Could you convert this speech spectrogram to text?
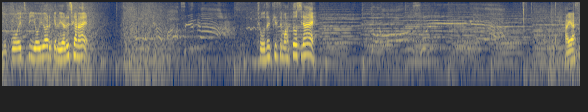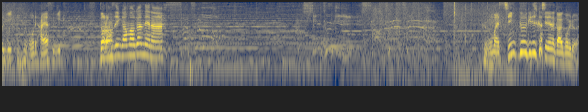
向こう HP 余裕あるけどやるしかない。超絶決戦も発動しない。早すぎ。俺早すぎ。ドローンスイングあんまわかんねえな。お前真空斬りしかしねえのかゴイル。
